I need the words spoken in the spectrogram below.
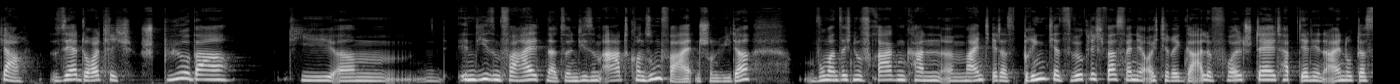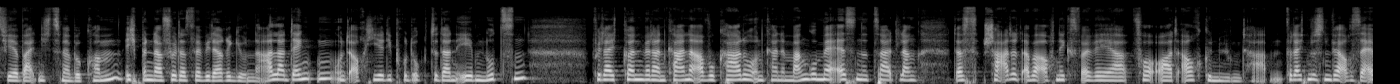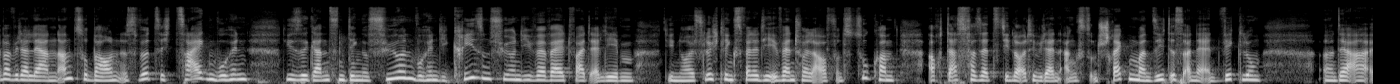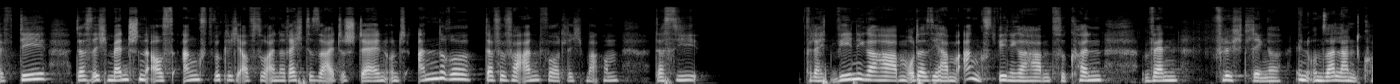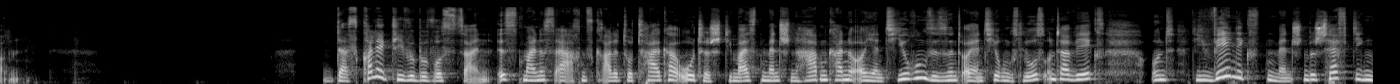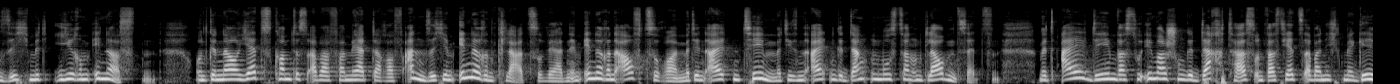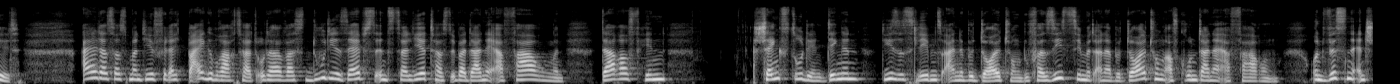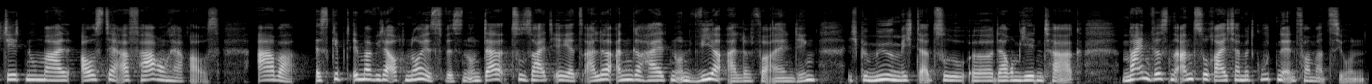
ja, sehr deutlich spürbar, die ähm, in diesem Verhalten, also in diesem Art Konsumverhalten schon wieder, wo man sich nur fragen kann, äh, meint ihr, das bringt jetzt wirklich was, wenn ihr euch die Regale vollstellt? Habt ihr den Eindruck, dass wir bald nichts mehr bekommen? Ich bin dafür, dass wir wieder regionaler denken und auch hier die Produkte dann eben nutzen Vielleicht können wir dann keine Avocado und keine Mango mehr essen eine Zeit lang. Das schadet aber auch nichts, weil wir ja vor Ort auch genügend haben. Vielleicht müssen wir auch selber wieder lernen anzubauen. Es wird sich zeigen, wohin diese ganzen Dinge führen, wohin die Krisen führen, die wir weltweit erleben, die neue Flüchtlingswelle, die eventuell auf uns zukommt. Auch das versetzt die Leute wieder in Angst und Schrecken. Man sieht es an der Entwicklung äh, der AfD, dass sich Menschen aus Angst wirklich auf so eine rechte Seite stellen und andere dafür verantwortlich machen, dass sie vielleicht weniger haben oder sie haben Angst, weniger haben zu können, wenn Flüchtlinge in unser Land kommen. Das kollektive Bewusstsein ist meines Erachtens gerade total chaotisch. Die meisten Menschen haben keine Orientierung, sie sind orientierungslos unterwegs und die wenigsten Menschen beschäftigen sich mit ihrem Innersten. Und genau jetzt kommt es aber vermehrt darauf an, sich im Inneren klar zu werden, im Inneren aufzuräumen, mit den alten Themen, mit diesen alten Gedankenmustern und Glaubenssätzen, mit all dem, was du immer schon gedacht hast und was jetzt aber nicht mehr gilt all das, was man dir vielleicht beigebracht hat oder was du dir selbst installiert hast über deine Erfahrungen, daraufhin schenkst du den Dingen dieses Lebens eine Bedeutung. Du versiehst sie mit einer Bedeutung aufgrund deiner Erfahrung. Und Wissen entsteht nun mal aus der Erfahrung heraus. Aber es gibt immer wieder auch neues Wissen und dazu seid ihr jetzt alle angehalten und wir alle vor allen Dingen. Ich bemühe mich dazu äh, darum jeden Tag, mein Wissen anzureichern mit guten Informationen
